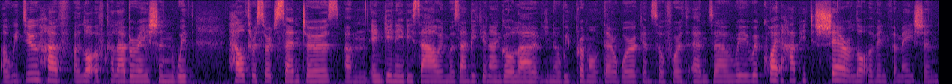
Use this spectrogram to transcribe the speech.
Uh, we do have a lot of collaboration with health research centers um, in Guinea-Bissau, in Mozambique, in Angola. You know, we promote their work and so forth, and uh, we, we're quite happy to share a lot of information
